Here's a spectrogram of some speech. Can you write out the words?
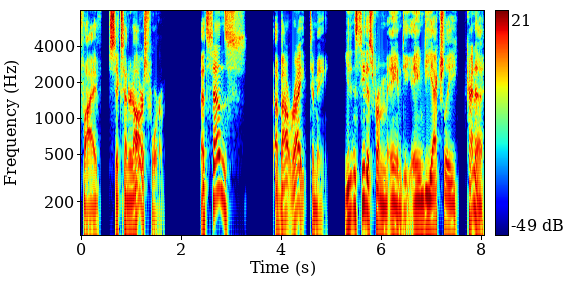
five, six hundred dollars for them. That sounds about right to me. You didn't see this from AMD. AMD actually kind of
